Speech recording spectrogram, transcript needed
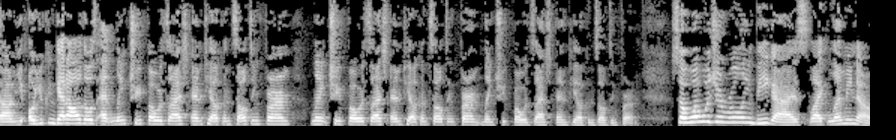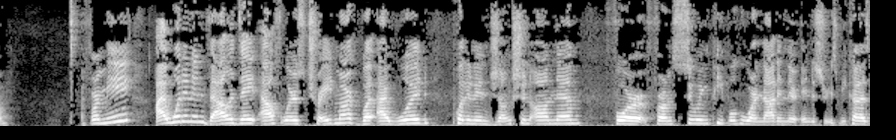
Um, you, oh, you can get all those at linktree forward slash NPL consulting firm, linktree forward slash NPL consulting firm, linktree forward slash NPL consulting firm. So, what would your ruling be, guys? Like, let me know. For me, I wouldn't invalidate Alfwear's trademark, but I would put an injunction on them for from suing people who are not in their industries because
